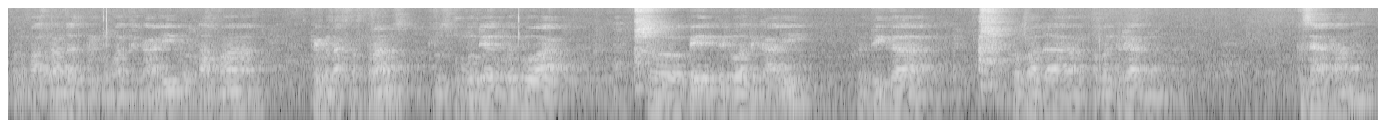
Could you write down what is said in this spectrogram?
penempatan dan perlindungan TKI pertama Kemenaker Trans terus kemudian kedua ke B kedua TKI ketiga kepada Kementerian Kesehatan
